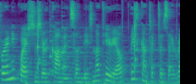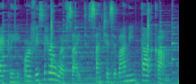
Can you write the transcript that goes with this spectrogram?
For any questions or comments on this material, please contact us directly or visit our website, sanchezdevanny.com.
